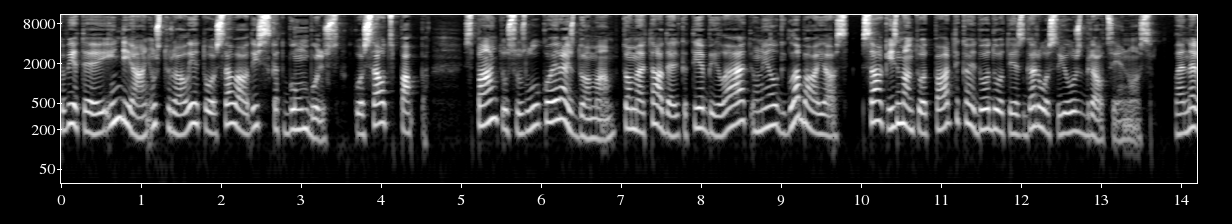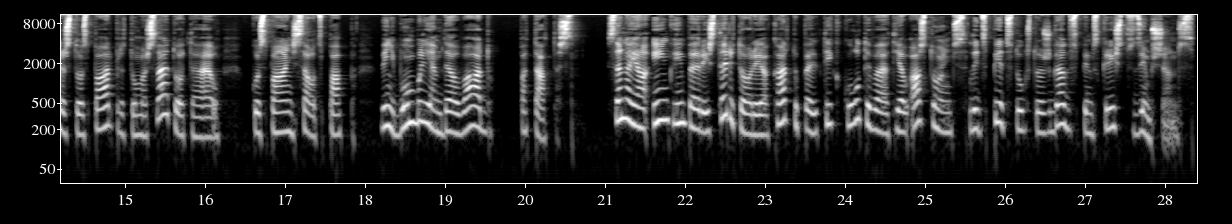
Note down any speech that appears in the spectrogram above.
ka vietējie indiāņi uzturā lieto savādu izskatu bumbuļus, ko sauc papa. Spāņi tos uzlūkoja ar aizdomām, tomēr tādēļ, ka tie bija lēti un ilgi glabājās, sāka izmantot pārtikai dodoties garos jūras braucienos. Lai nerastos pārpratumu ar svēto tēvu, ko spāņi sauc papa, viņi bumbuļiem deva vārdu patatas. Senajā Inku impērijas teritorijā kartupeļi tika kultivēti jau 8 līdz 5000 gadus pirms Kristus dzimšanas.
